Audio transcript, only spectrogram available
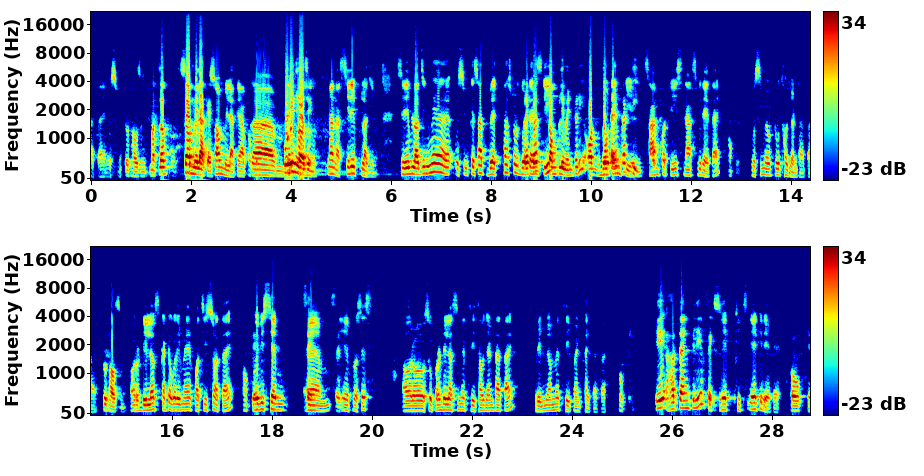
आता है उसमें। 2000 मतलब सब मिला के? सब मिला के आपका फूडिंग लॉजिंग ना ना सिर्फ़ लॉजिंग सिर्फ़ लॉजिंग में उसी के साथ ब्रेकफास्ट और दो टाइम टी कॉम्प्लीमेंट्री और दो टाइम का टी शाम को टी स्नैक्स भी रहता है। ओके उसी में वो टू थाउज़ेंड आता है। 2000 और डिलक्स कैटेगरी में पच्चीस सौ आता है। ओके भी सेम Same, same. ये प्रोसेस और सुपर डिलक्स में थ्री थाउज़ेंड आता है। प्रीमियम में थ्री पॉइंट फाइव आता है। ओके ये हर टाइम के लिए फिक्स एक फिक्स एक ही रेट है ओके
